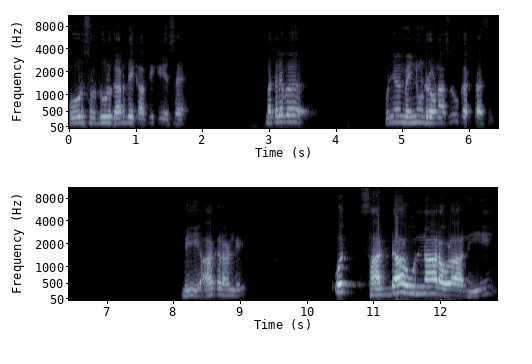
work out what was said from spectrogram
ਹੋਰ ਸਰਦੂਲਗੜ੍ਹ ਦੇ ਕਾਫੀ ਕੇਸ ਹੈ। ਮਤਲਬ ਹੁਣ ਜਿਵੇਂ ਮੈਨੂੰ ਡਰਾਉਣਾ ਸ਼ੁਰੂ ਕਰਤਾ ਸੀ ਵੀ ਆਹ ਕਰਾਂਗੇ। ਉਹ ਸਾਡਾ ਉਨਾ ਰੌਲਾ ਨਹੀਂ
